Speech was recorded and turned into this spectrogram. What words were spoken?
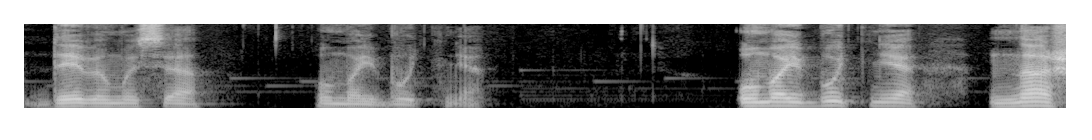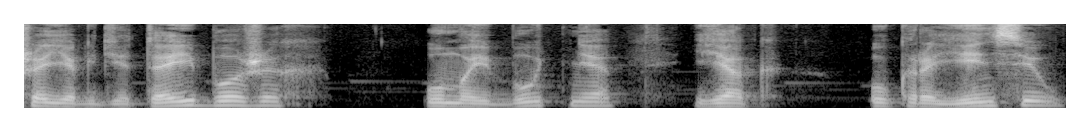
дивимося у майбутнє. У майбутнє наше як дітей Божих, у майбутнє як українців,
